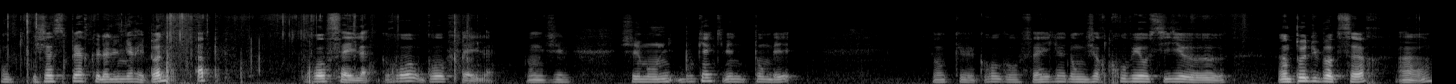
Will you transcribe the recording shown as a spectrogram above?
Donc j'espère que la lumière est bonne. Hop. Gros fail. Gros gros fail. Donc j'ai mon bouquin qui vient de tomber. Donc euh, gros gros fail. Donc j'ai retrouvé aussi euh, un peu du boxeur. Hein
